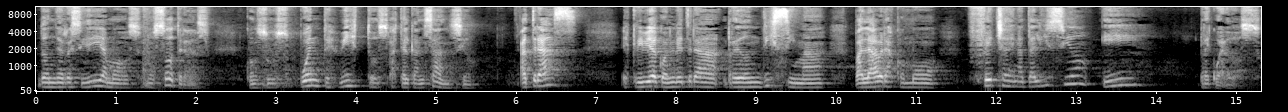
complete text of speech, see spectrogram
donde residíamos nosotras, con sus puentes vistos hasta el cansancio. Atrás escribía con letra redondísima palabras como fecha de natalicio y recuerdos.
